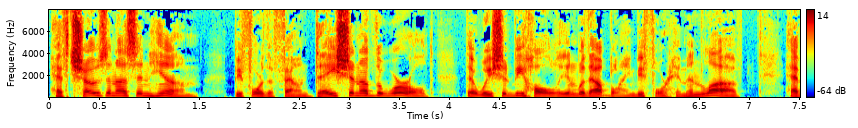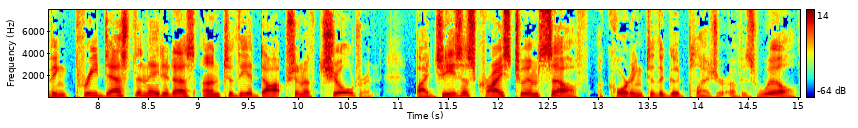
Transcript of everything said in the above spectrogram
hath chosen us in Him before the foundation of the world, that we should be holy and without blame before Him in love having predestinated us unto the adoption of children by Jesus Christ to himself, according to the good pleasure of his will,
